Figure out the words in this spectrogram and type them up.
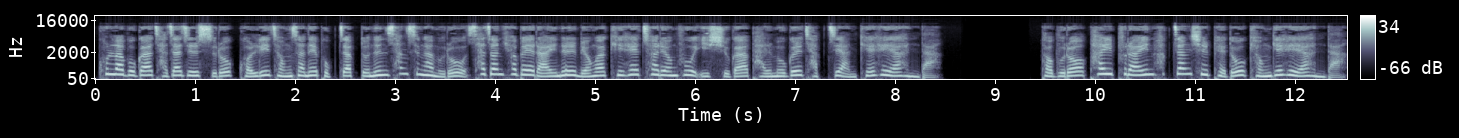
콜라보가 잦아질수록 권리 정산의 복잡도는 상승하므로 사전 협의 라인을 명확히 해 촬영 후 이슈가 발목을 잡지 않게 해야 한다. 더불어 파이프라인 확장 실패도 경계해야 한다.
